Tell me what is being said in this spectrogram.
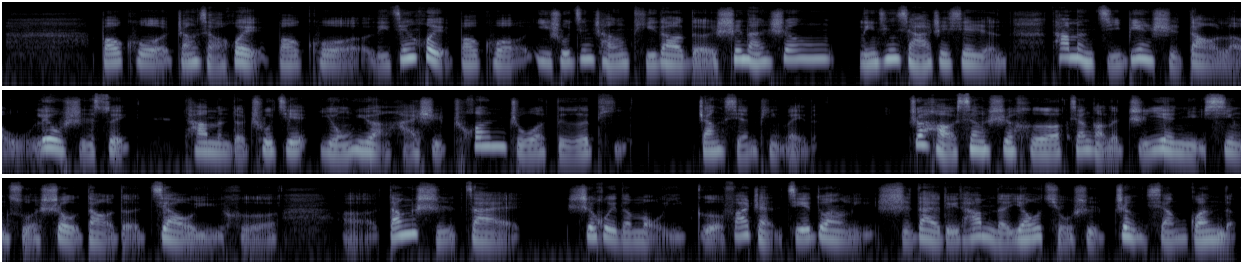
包括张小慧，包括李金慧，包括艺术经常提到的施南生、林青霞这些人，他们即便是到了五六十岁。他们的出街永远还是穿着得体、彰显品味的，这好像是和香港的职业女性所受到的教育和，呃，当时在社会的某一个发展阶段里，时代对他们的要求是正相关的。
